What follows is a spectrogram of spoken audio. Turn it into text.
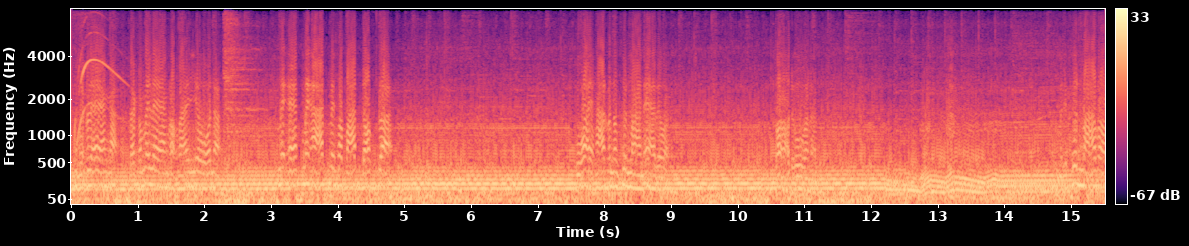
เหมือนแรงอะ แต่ก็ไม่แรงหรอกนะเหี้ยโอ๊ตอะ ไม่แอคไม่อาร์ตไม่สมาร์ทด็อกด้วยกูว่าไอ้ฮาร์ดมันต้องขึ้นมาแน่เลยว่ะรอดูกันนะมันจะขึ้นมาเปล่า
